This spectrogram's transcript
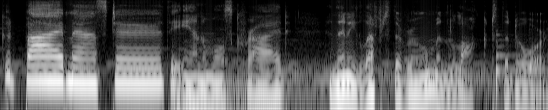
Goodbye, master, the animals cried, and then he left the room and locked the door.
